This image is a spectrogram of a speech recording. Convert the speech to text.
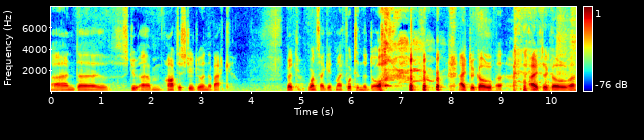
and uh, stu- um, artist studio in the back. But once I get my foot in the door, I took over. I took over,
